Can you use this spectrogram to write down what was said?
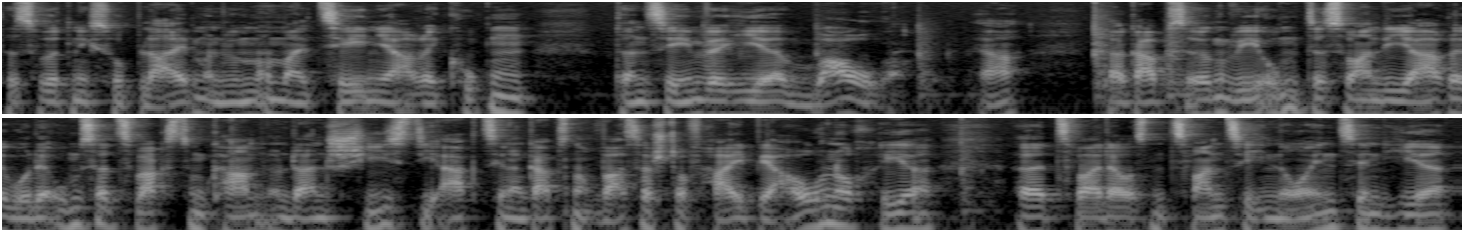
Das wird nicht so bleiben. Und wenn wir mal zehn Jahre gucken, dann sehen wir hier, wow, ja, Da gab es irgendwie um, das waren die Jahre, wo der Umsatzwachstum kam und dann schießt die Aktie. Dann gab es noch Wasserstoffhype ja auch noch hier äh, 2020, 19 hier.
